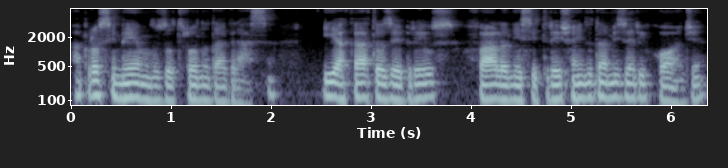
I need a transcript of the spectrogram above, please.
Aproximemos-nos do trono da graça. E a carta aos Hebreus fala nesse trecho ainda da misericórdia.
